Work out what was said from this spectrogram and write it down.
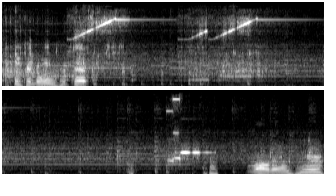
I think I don't want to hit that. Down here.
